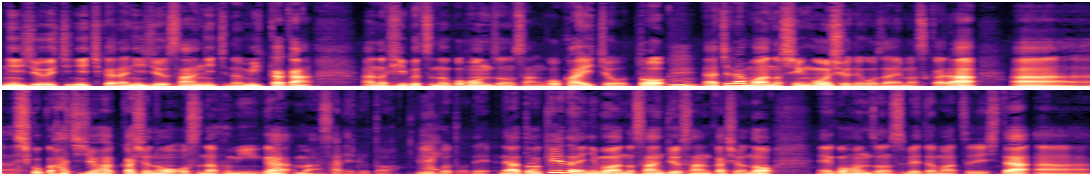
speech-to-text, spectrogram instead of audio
21日から23日の3日間あの秘仏のご本尊さんご会長と、うん。あちらもあの真言宗でございますからあー四国88箇所のお砂踏みがまあされるということで,、であと境内にもあの33箇所の、えーご本尊すべてお祭りしたあ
